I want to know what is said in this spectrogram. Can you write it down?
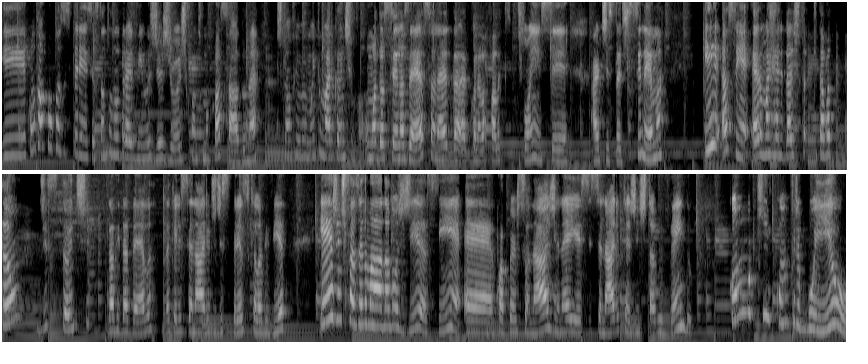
e contar um pouco as experiências, tanto no drive-in nos dias de hoje quanto no passado, né? Acho que é um filme muito marcante. Uma das cenas é essa, né? Da, quando ela fala que sonha em ser artista de cinema. E, assim, era uma realidade que estava tão distante da vida dela, daquele cenário de desprezo que ela vivia. E aí a gente fazendo uma analogia, assim, é, com a personagem, né, e esse cenário que a gente está vivendo, como que contribuiu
